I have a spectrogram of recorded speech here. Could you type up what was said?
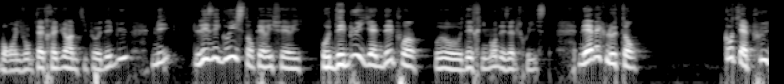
Bon, ils vont peut-être réduire un petit peu au début, mais les égoïstes en périphérie, au début, ils gagnent des points au, détriment des altruistes. Mais avec le temps, quand il y a plus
